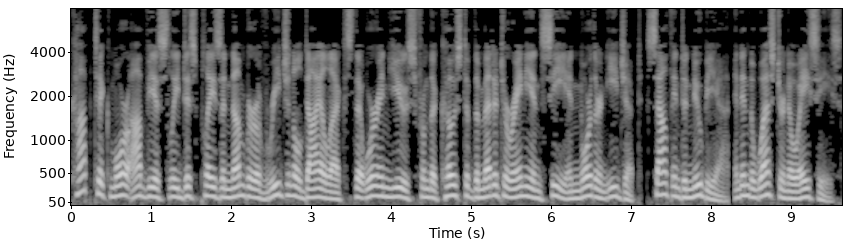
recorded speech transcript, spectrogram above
Coptic more obviously displays a number of regional dialects that were in use from the coast of the Mediterranean Sea in northern Egypt, south into Nubia, and in the western oases.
